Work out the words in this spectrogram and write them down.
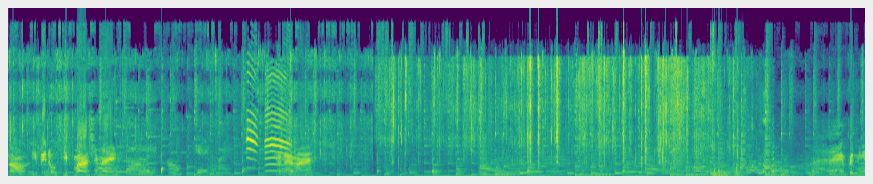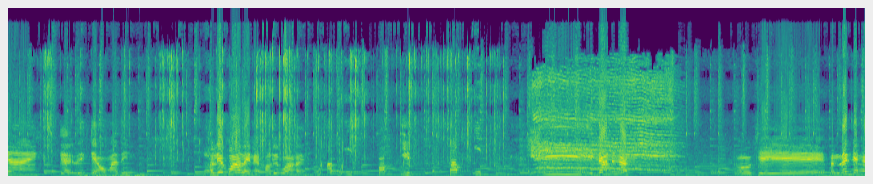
หนอรีบไปดูคลิปมาใช่ไหมใช่เอ้าแกะไงแกะได้ไหมไหนเป็นไง แกะรีบแกะออกมาสิเขาเรียกว่าอะไรเนี่ยเขาเรียกว่าอะไรป๊อปอีทป๊อปอิดป๊อปอีทนี่อีกด้านหนึงอะโอ เค มันเล่นยังไง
